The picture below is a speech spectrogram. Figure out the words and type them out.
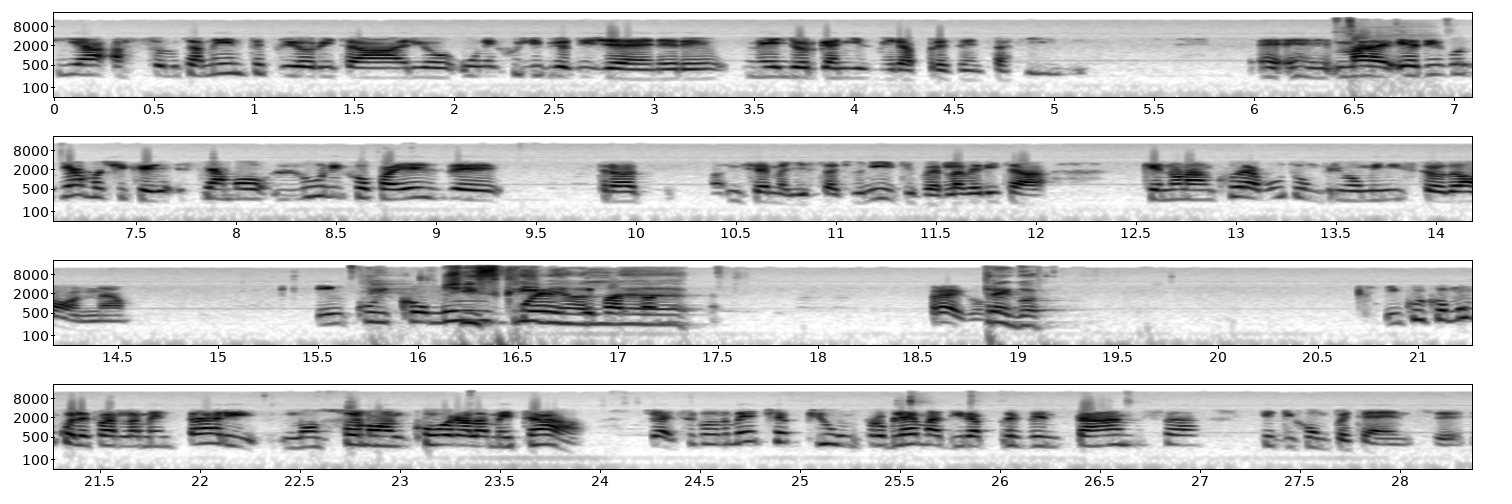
sia assolutamente prioritario un equilibrio di genere negli organismi rappresentativi. Eh, eh ma ricordiamoci che siamo l'unico paese tra, insieme agli Stati Uniti, per la verità, che non ha ancora avuto un primo ministro donna, in cui comunque... Ci scrive al... Prego. Prego. In cui comunque le parlamentari non sono ancora la metà. Cioè, secondo me c'è più un problema di rappresentanza che di competenze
